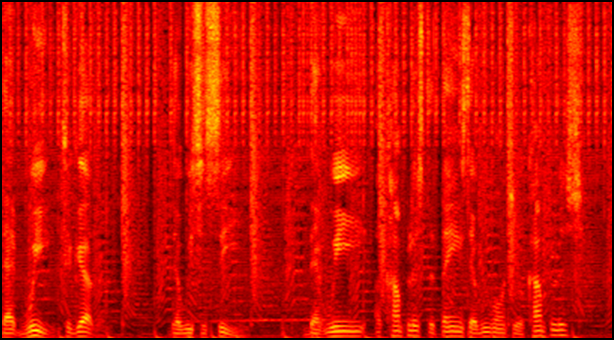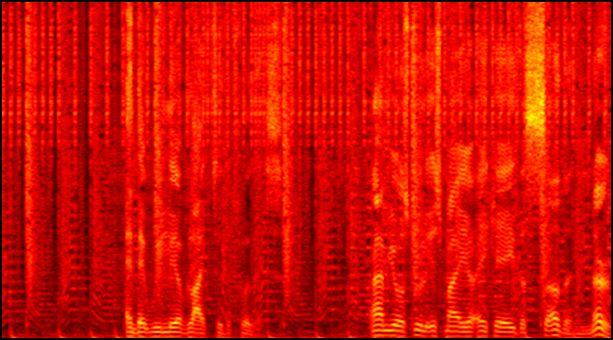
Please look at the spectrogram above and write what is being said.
that we together, that we succeed, that we accomplish the things that we want to accomplish, and that we live life to the fullest. I'm yours truly, Ishmael, aka the Southern Nerd.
